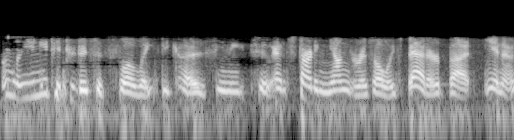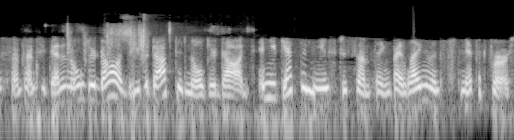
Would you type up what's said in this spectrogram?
Well, you need to introduce it slowly because you need to, and starting younger is always better, but, you know, sometimes you've got an older dog, you've adopted an older dog, and you get them used to something by letting them sniff it first,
